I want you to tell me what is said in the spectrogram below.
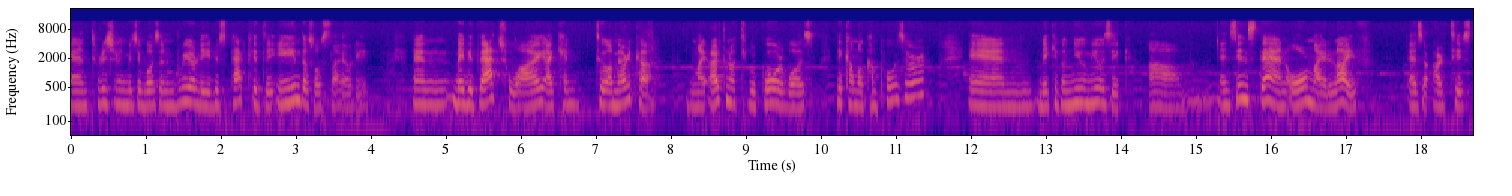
And traditional music wasn't really respected in the society. And maybe that's why I came to America. My alternative goal was become a composer and making a new music. Um, and since then, all my life as an artist,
